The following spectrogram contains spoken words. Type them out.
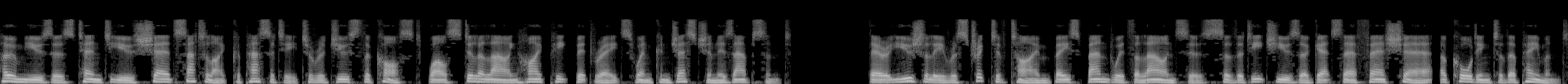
Home users tend to use shared satellite capacity to reduce the cost, while still allowing high peak bit rates when congestion is absent. There are usually restrictive time-based bandwidth allowances so that each user gets their fair share, according to their payment.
